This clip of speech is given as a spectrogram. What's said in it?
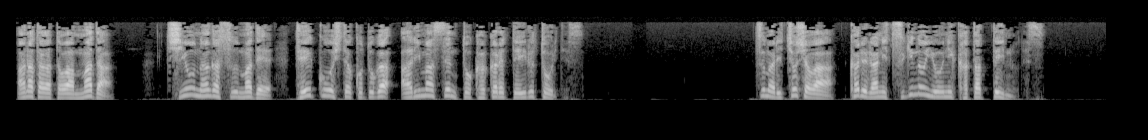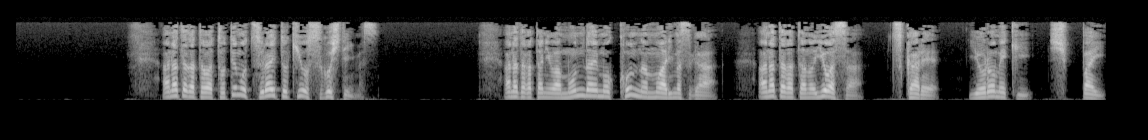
あなた方はまだ血を流すまで抵抗したことがありませんと書かれている通りです。つまり著者は彼らに次のように語っているのです。あなた方はとても辛い時を過ごしています。あなた方には問題も困難もありますが、あなた方の弱さ、疲れ、よろめき、失敗、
